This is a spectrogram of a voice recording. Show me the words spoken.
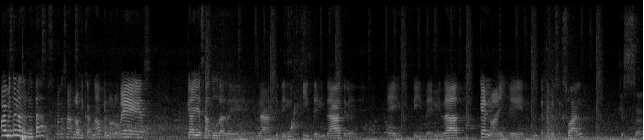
Obviamente las desventajas pues, creo que son las lógicas, ¿no? Que no lo ves, que hay esa duda de la fidel- fidelidad y de e infidelidad, que no hay eh, intercambio sexual. Qué sad.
